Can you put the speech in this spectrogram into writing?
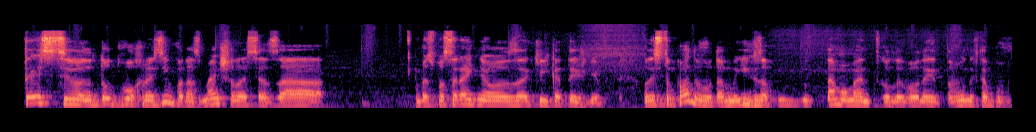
десь е, до двох разів вона зменшилася за безпосередньо за кілька тижнів листопаду. Там їх за на момент, коли вони то у них там був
